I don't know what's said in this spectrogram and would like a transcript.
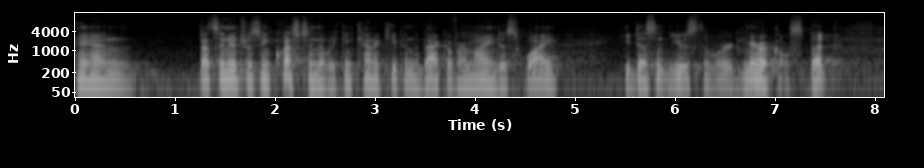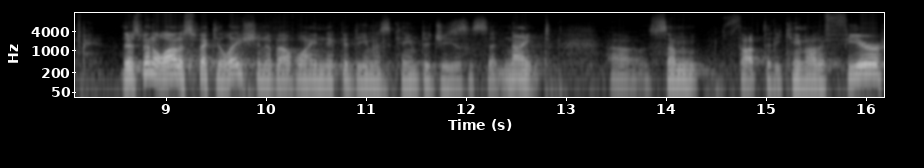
And that's an interesting question that we can kind of keep in the back of our mind is why he doesn't use the word miracles. But there's been a lot of speculation about why Nicodemus came to Jesus at night. Uh, some thought that he came out of fear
